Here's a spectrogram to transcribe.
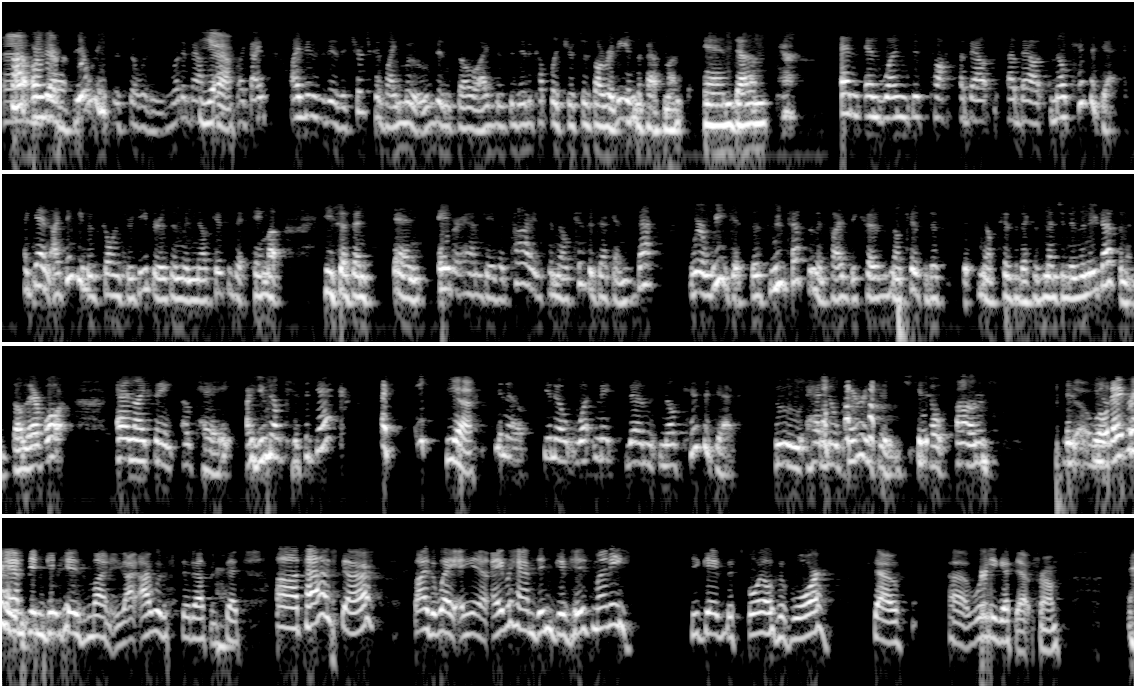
Or their building facilities. What about Yeah. that? Like I, I visited a church because I moved, and so I visited a couple of churches already in the past month, and um, and and one just talked about about Melchizedek. Again, I think he was going through Hebrews, and when Melchizedek came up, he says, and and Abraham gave a tithe to Melchizedek, and that's where we get this New Testament tithe because Melchizedek Melchizedek is mentioned in the New Testament. So therefore, and I think, okay, are you Melchizedek? yeah. you know, you know what makes them Melchizedek, who had no parentage. you know, um, is- Yeah, you know, Abraham didn't give his money. I, I would have stood up and said, uh, Pastor, by the way, you know, Abraham didn't give his money. He gave the spoils of war. So uh, where do you get that from?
